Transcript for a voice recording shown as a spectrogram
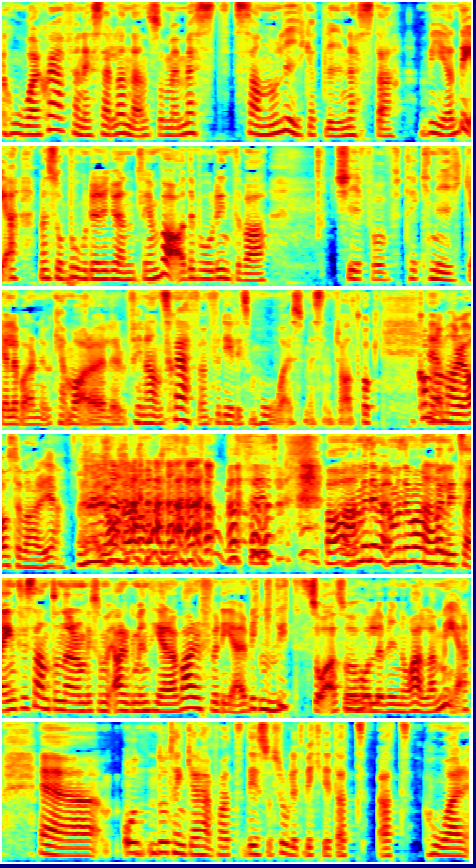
HR-chefen är sällan den som är mest sannolik att bli nästa vd. Men så borde det ju egentligen vara. Det borde inte vara Chief of Teknik eller vad det nu kan vara, eller finanschefen, för det är liksom HR som är centralt. Och, kommer eh, de höra av sig varje. Ja, ja, precis. Ja, ja. Men, det var, men det var ja. väldigt så här, intressant och när de liksom argumenterar varför det är viktigt mm. så, så mm. håller vi nog alla med. Eh, och då tänker jag här på att det är så otroligt viktigt att, att HR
